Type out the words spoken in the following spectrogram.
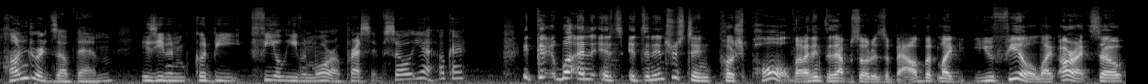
hundreds of them is even could be feel even more oppressive so yeah okay It well, and it's it's an interesting push pull that I think this episode is about. But like, you feel like, all right, so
